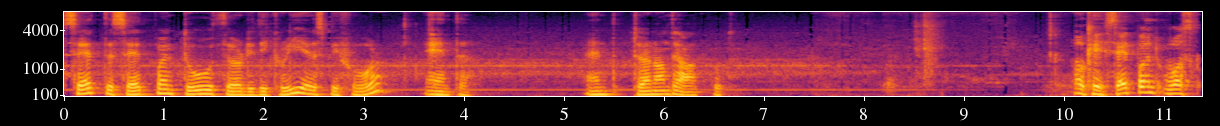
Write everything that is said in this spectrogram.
Set the set point to 30 degree as before, enter, and turn on the output. Okay, set point was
